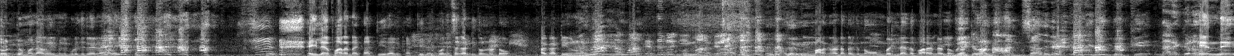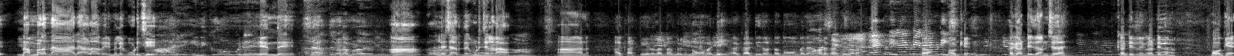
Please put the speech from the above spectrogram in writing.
തൊട്ട് മുന്നേ വിരുമ്പിൽ കുളിച്ചിട്ട് വരാങ്ങളെ ഇല്ല പറയണ്ട കട്ട് ചെയ്താൽ കട്ട് ചെയ്താൽ പൊന്നിച്ച കട്ട്. ചെയ്തോണ്ടോ ആ കട്ട് ചെയ്യുന്നുണ്ടോ അത് മറക്കണ്ട ഇവർക്ക് നോമ്പില്ലെന്ന് പറയണ്ടോ. ഇത്. എന്ത്? നമ്മൾ നാലാളാ വിരുമ്പിൽ കുടിച്ച്. ആര്? എനിക്ക് മുമ്പ് എന്ത്? ആ അല്ല ശരത്ത് കുടിച്ചില്ലടാ. ആ. ആ കട്ട്. ചെയ്തോട്ടോ ഇവർക്ക് നോമ്പ് ഡി അത് കട്ട്. ചെയ്തോട്ടോ നോമ്പില്ലാതെ പറഞ്ഞ് കട്ട് ചെയ്തോളാം. ഓക്കെ. അത് കട്ട് ചെയ്തോ കട്ട് ചെയ്തോ കട്ട് ചെയ്തോ ഓക്കെ.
